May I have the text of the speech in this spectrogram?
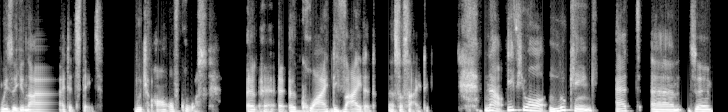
with the United States, which are, of course, a, a, a quite divided uh, society. Now, if you are looking at um, the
